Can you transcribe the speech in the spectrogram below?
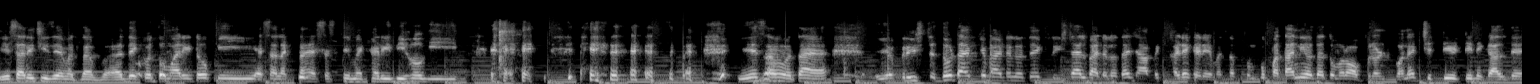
ये सारी चीज़ें मतलब देखो तुम्हारी टोपी, ऐसा लगता है सस्ती में खरीदी होगी। ये सब होता है। ये दो टाइप के बैटल होते हैं। एक फ्री स्टाइल बैटल होता है जहाँ पे खड़े खड़े मतलब तुमको पता नहीं होता तुम्हारा ऑपोनेंट कौन है चिट्टी विट्टी निकालते।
